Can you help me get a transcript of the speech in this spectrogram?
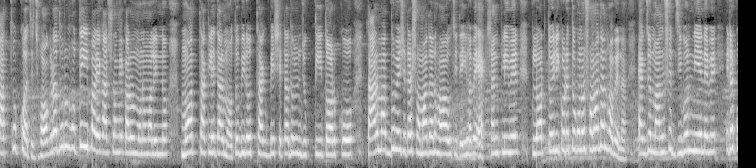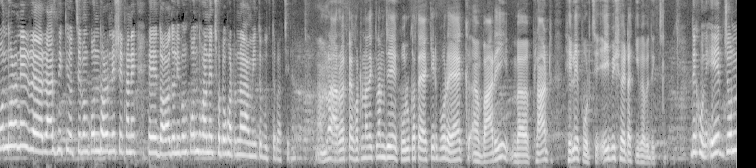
পার্থক্য আছে। ঝগড়া ধরুন হতেই পারে কার সঙ্গে কারোর মনোমালিন্য, মত থাকলে তার মতবিরোধ থাকবে, সেটা ধরুন যুক্তি, তর্ক, তার মাধ্যমে সেটা সমাধান হওয়া উচিত। এইভাবে অ্যাকশন ফিল্মের প্লট তৈরি করে তো কোনো সমাধান হবে না। একজন মানুষের জীবন নিয়ে নেবে, এটা কোন ধরনের রাজনীতি হচ্ছে এবং কোন ধরনের সেখানে দলাদলি এবং কোন ধরনের ছোট ঘটনা আমি তো বুঝতে পারছি না। আমরা আরও একটা ঘটনা দেখলাম যে কলকাতা কলকাতা একের পর এক বাড়ি বা ফ্ল্যাট হেলে পড়ছে। এই বিষয়টা কীভাবে দেখছেন? দেখুন, এর জন্য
